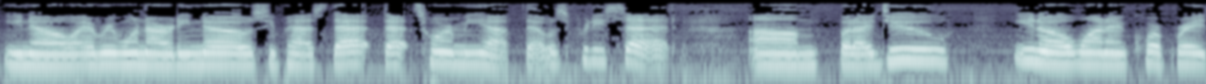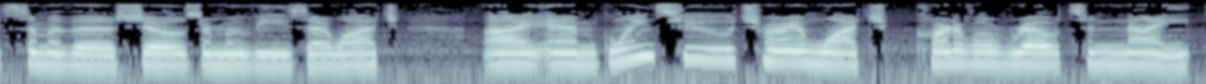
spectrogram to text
you know, everyone already knows he passed that. That tore me up. That was pretty sad. Um, but I do, you know, want to incorporate some of the shows or movies I watch. I am going to try and watch Carnival Row tonight.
